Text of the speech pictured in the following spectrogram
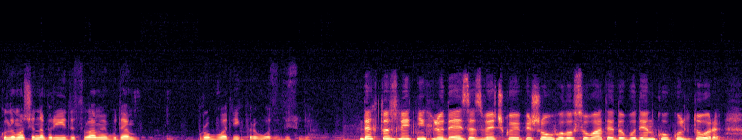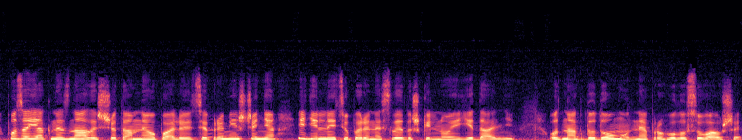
коли машина приїде з села, ми будемо пробувати їх привозити сюди. Дехто з літніх людей за звичкою пішов голосувати до будинку культури. Позаяк не знали, що там не опалюється приміщення, і дільницю перенесли до шкільної їдальні. Однак додому, не проголосувавши,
